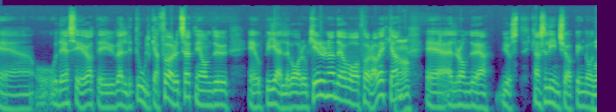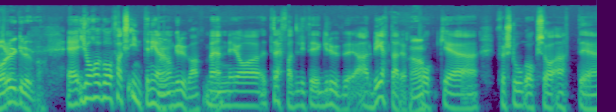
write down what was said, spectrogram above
Eh, och, och det ser jag att det är ju väldigt olika förutsättningar om du är uppe i Gällivare och Kiruna där jag var förra veckan. Ja. Eh, eller om du är just kanske Linköping. Då, var du i gruva? Eh, Jag var faktiskt inte nere i någon gruva, men jag träffade lite gruvarbetare Ja. och eh, förstod också att eh,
